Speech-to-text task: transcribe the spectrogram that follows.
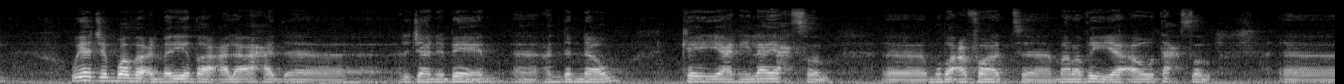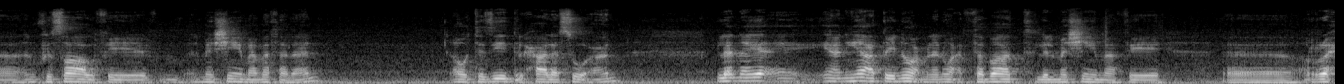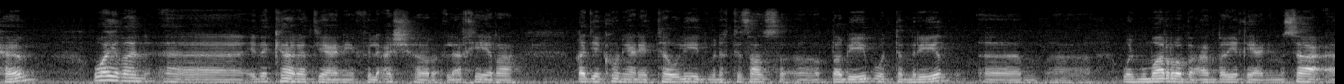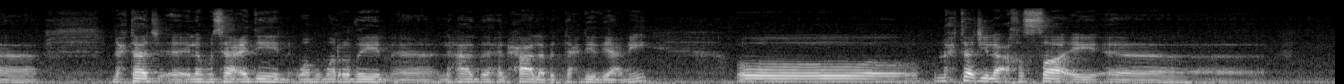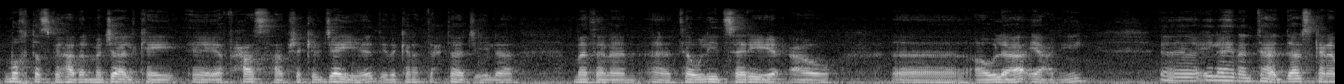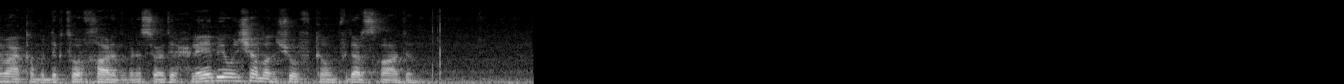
ويجب وضع المريضة على أحد آه، الجانبين آه، عند النوم كي يعني لا يحصل آه، مضاعفات مرضية أو تحصل انفصال في المشيمة مثلا أو تزيد الحالة سوءا لأنه يعني يعطي نوع من أنواع الثبات للمشيمة في الرحم. وأيضا آه، إذا كانت يعني في الأشهر الأخيرة قد يكون يعني التوليد من اختصاص آه، الطبيب والتمريض آه، والممرض عن طريق يعني مساع نحتاج إلى مساعدين وممرضين لهذه الحالة بالتحديد يعني. ونحتاج إلى أخصائي مختص في هذا المجال كي يفحصها بشكل جيد. إذا كانت تحتاج إلى مثلا آه، توليد سريع أو آه، أو لا يعني آه، إلى هنا انتهى الدرس. كان معكم الدكتور خالد بن سعود الحليبي وإن شاء الله نشوفكم في درس قادم.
